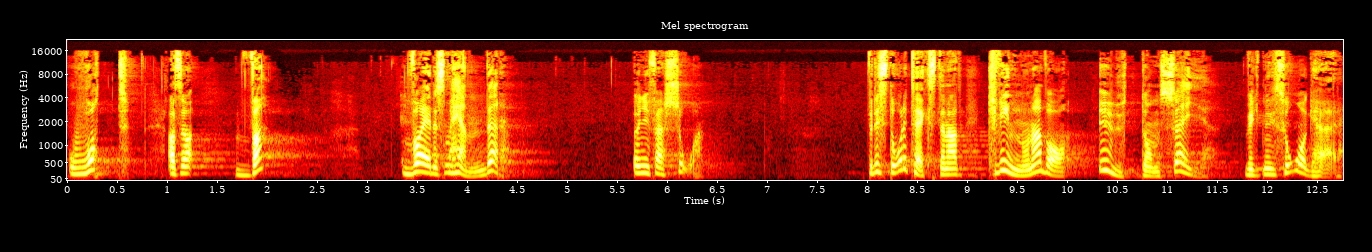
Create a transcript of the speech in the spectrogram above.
what? Alltså va? Vad är det som händer? Ungefär så. För det står i texten att kvinnorna var utom sig, vilket ni såg här.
